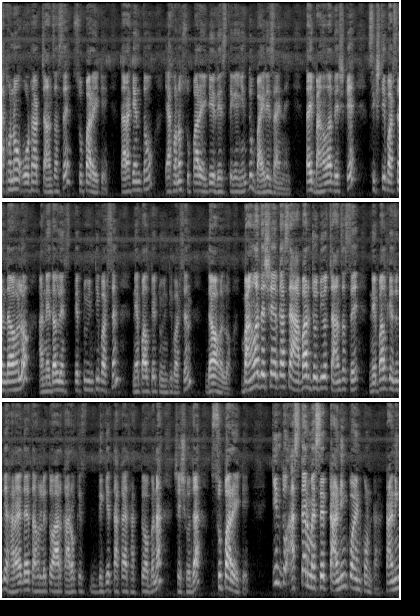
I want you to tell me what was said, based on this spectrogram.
এখনও ওঠার চান্স আছে সুপার এইটে। তারা কিন্তু এখনও সুপার এইটের রেস থেকে কিন্তু বাইরে যায় নাই। তাই বাংলাদেশকে সিক্সটি পার্সেন্ট দেওয়া হলো আর নেদারল্যান্ডসকে টোয়েন্টি পার্সেন্ট নেপালকে টোয়েন্টি পার্সেন্ট দেওয়া হলো। বাংলাদেশের কাছে আবার যদিও চান্স আছে, নেপালকে যদি হারায় দেয়, তাহলে তো আর কারও দিকে তাকায় থাকতে হবে না, সে সোজা সুপার এইটে কিন্তু আজকার ম্যাচের টার্নিং পয়েন্ট কোনটা? টার্নিং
